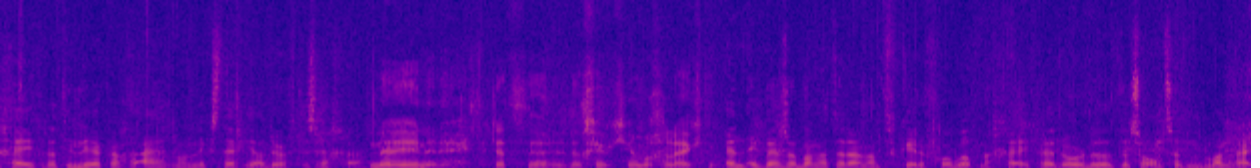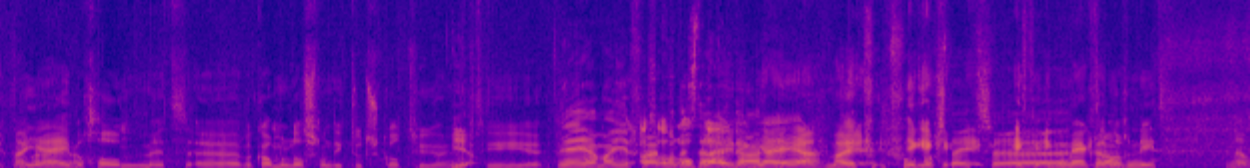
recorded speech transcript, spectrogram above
geven dat die leerkracht eigenlijk nog niks tegen jou durft te zeggen. Nee, nee, nee. Dat, eh, dat geef ik je helemaal gelijk. En ik ben zo bang dat we daar dan het verkeerde voorbeeld mee geven, hè, door dat dat zo ontzettend belangrijk te Maar maken. jij begon met, eh, we komen los van die toetscultuur. Ja. of Die, eh, Ja, ja, maar je vraagt als wat is de opleiding. Ja, uitdaging? ja, ja. Maar Nee, ik, ik voel nog steeds Ik, ik, ik merk dat nog niet. Nou,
